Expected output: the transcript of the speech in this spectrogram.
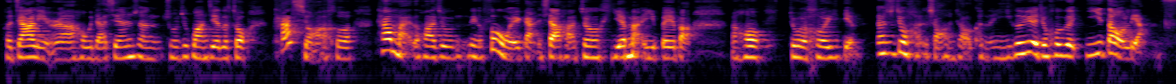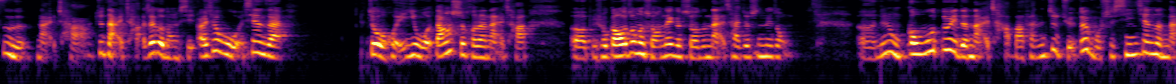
和家里人啊，和我家先生出去逛街的时候，他喜欢喝，他要买的话，就那个氛围感下哈，就也买一杯吧。然后就会喝一点，但是就很少很少，可能一个月就喝个一到两次奶茶。就奶茶这个东西，而且我现在。就我回忆我当时喝的奶茶，呃，比如说高中的时候，那个时候的奶茶就是那种，呃，那种勾兑的奶茶吧，反正就绝对不是新鲜的奶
